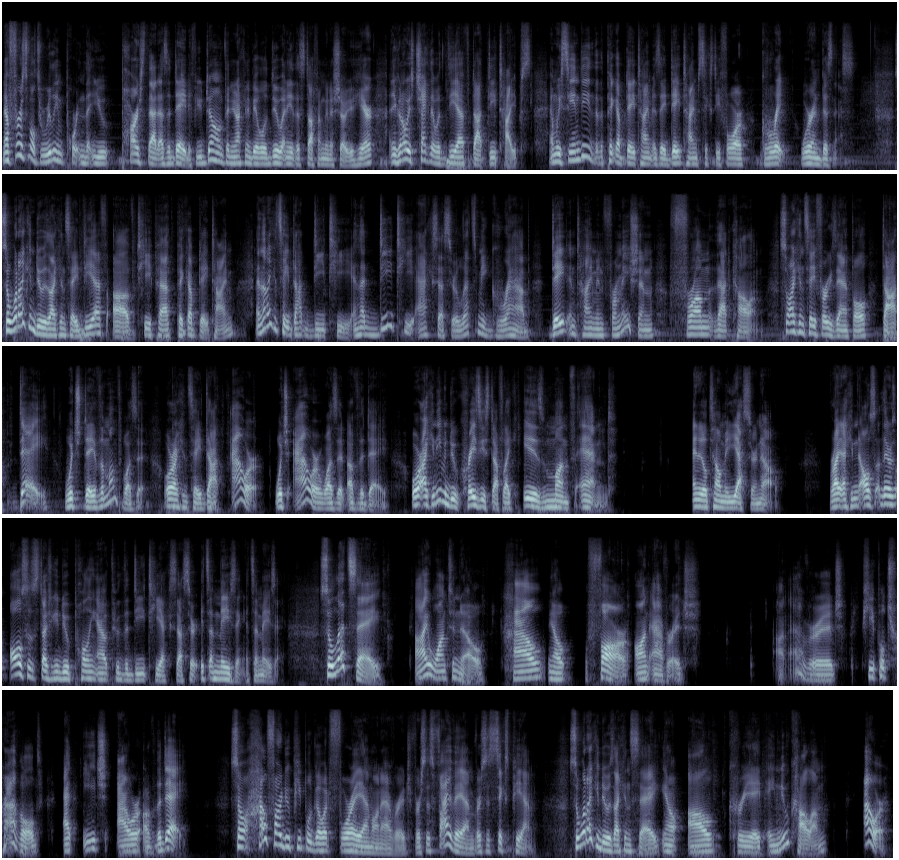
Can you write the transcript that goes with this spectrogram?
Now, first of all, it's really important that you parse that as a date. If you don't, then you're not going to be able to do any of the stuff I'm going to show you here. And you can always check that with df.dtypes. And we see indeed that the pickup date time is a date time 64. Great, we're in business. So what I can do is I can say df of tpep pickup date time, and then I can say .dt, and that dt accessor lets me grab date and time information from that column. So I can say, for example, day, which day of the month was it? Or I can say hour, which hour was it of the day? Or I can even do crazy stuff like is month end, and it'll tell me yes or no. Right? I can also there's also stuff you can do pulling out through the DT accessor. It's amazing. It's amazing. So let's say I want to know how, you know, far on average, on average, people traveled at each hour of the day. So how far do people go at 4 a.m. on average versus 5 a.m. versus 6 p.m.? So what I can do is I can say, you know, I'll create a new column, hour.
